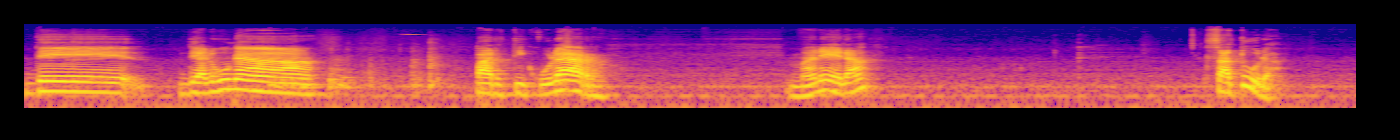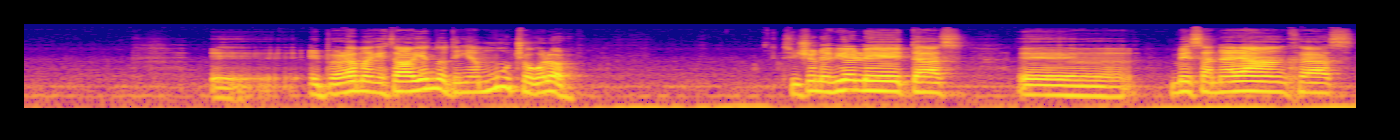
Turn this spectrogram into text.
de, de alguna particular manera satura. Eh, el programa que estaba viendo tenía mucho color. Sillones violetas, eh, mesas naranjas,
